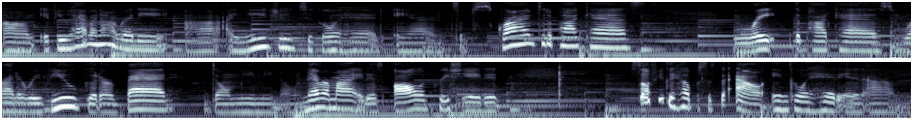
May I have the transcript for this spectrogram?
Um, if you haven't already, uh, I need you to go ahead and subscribe to the podcast, rate the podcast, write a review, good or bad. Don't mean me no, never mind. It is all appreciated. So if you could help a sister out and go ahead and, um,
